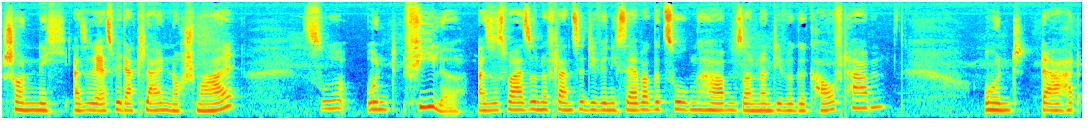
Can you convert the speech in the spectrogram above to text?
schon nicht, also der ist weder klein noch schmal. So, und viele. Also es war so eine Pflanze, die wir nicht selber gezogen haben, sondern die wir gekauft haben. Und da hat,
